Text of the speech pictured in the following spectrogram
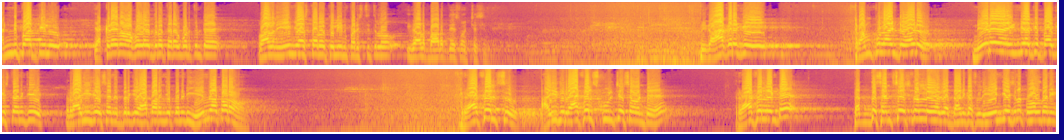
అన్ని పార్టీలు ఎక్కడైనా ఒకళ్ళ ఇద్దరు తిరగబడుతుంటే వాళ్ళని ఏం చేస్తారో తెలియని పరిస్థితిలో ఇవాళ భారతదేశం వచ్చేసింది. మీకు ఆఖరికి ట్రంప్ లాంటి వాడు నేనే ఇండియాకి పాకిస్తాన్కి రాజీ చేశాను ఇద్దరికి వ్యాపారం చెప్పానంటే ఏం వ్యాపారం? రాఫెల్స్ ఐదు రాఫెల్స్ కూల్ చేసామంటే రాఫెల్ అంటే పెద్ద సెన్సేషనల్ దానికి అసలు ఏం చేసినా కోలదని.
